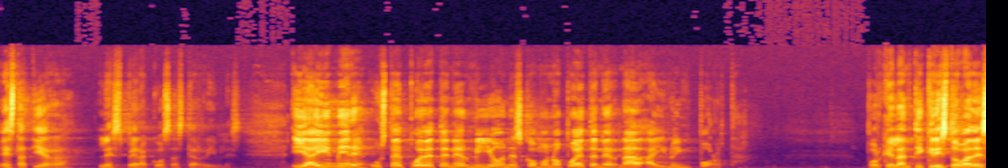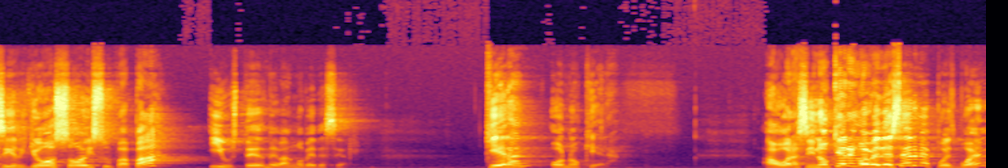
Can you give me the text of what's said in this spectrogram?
esta tierra le espera cosas terribles. Y ahí, mire, usted puede tener millones como no puede tener nada. Ahí no importa. Porque el anticristo va a decir, yo soy su papá y ustedes me van a obedecer. Quieran o no quieran. Ahora, si no quieren obedecerme, pues bueno,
